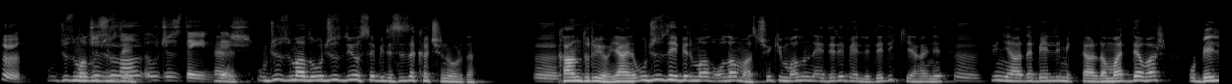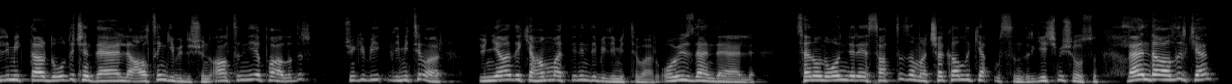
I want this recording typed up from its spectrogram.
Hı. Ucuz mal ucuz, ucuz mal değil. ucuz değildir. Evet. Ucuz mal ucuz diyorsa biri size kaçın orada. Hı. Kandırıyor. Yani ucuz diye bir mal olamaz. Çünkü malın ederi belli. Dedik ya hani Hı. dünyada belli miktarda madde var. O belli miktarda olduğu için değerli. Altın gibi düşün. Altın niye pahalıdır? Çünkü bir limiti var. Dünyadaki ham maddenin de bir limiti var. O yüzden değerli. Sen onu 10 liraya sattığı zaman çakallık yapmışsındır. Geçmiş olsun. Ben de alırken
